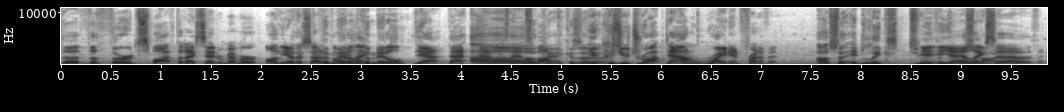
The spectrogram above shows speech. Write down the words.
the the third spot that I said. Remember on the other side the of middle. Firelink? The middle. Yeah, that that was that Oh, spot. okay, 'cause, uh, you because you drop down right in front of it. Oh, so it links to It- the yeah, it links spot. to that other thing.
